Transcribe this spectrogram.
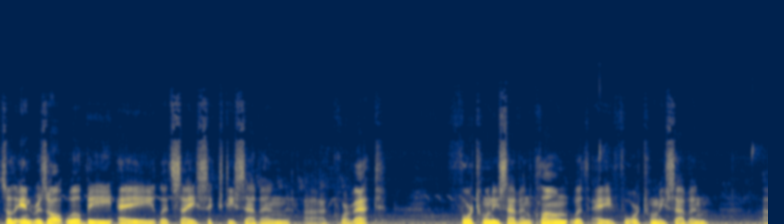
So the end result will be a, let's say, 67 uh, Corvette, 427 clone with a 427 uh,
